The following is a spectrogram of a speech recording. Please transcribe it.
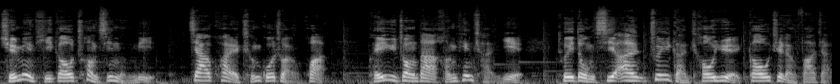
全面提高创新能力，加快成果转化，培育壮大航天产业，推动西安追赶超越高质量发展。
